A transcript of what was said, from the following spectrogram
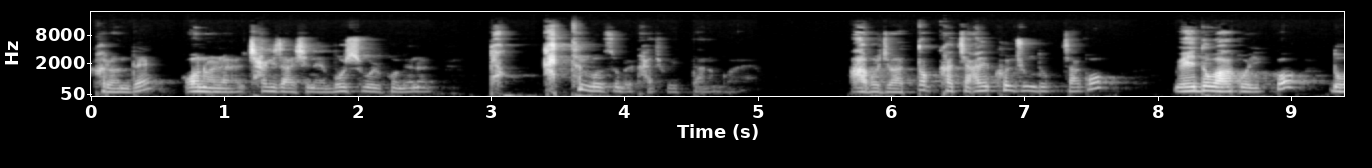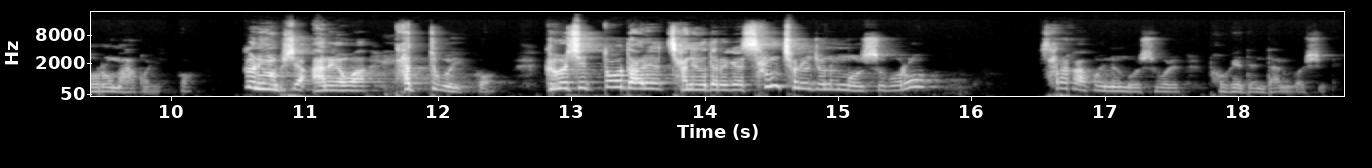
그런데 오늘날 자기 자신의 모습을 보면은 똑같은 모습을 가지고 있다는 거예요. 아버지와 똑같이 알코올 중독자고 외도하고 있고 노름하고 있고 끊임없이 아내와 다투고 있고 그것이 또 다른 자녀들에게 상처를 주는 모습으로 살아가고 있는 모습을 보게 된다는 것입니다.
